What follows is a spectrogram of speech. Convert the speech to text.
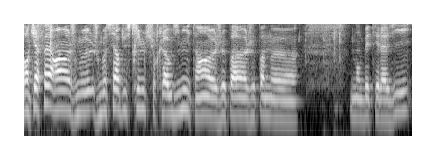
Tant qu'à faire, hein, je, me, sers du stream sur Cloud Init. Hein, je vais pas, je vais pas m'embêter la vie.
